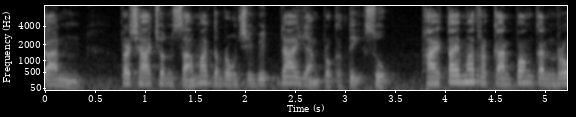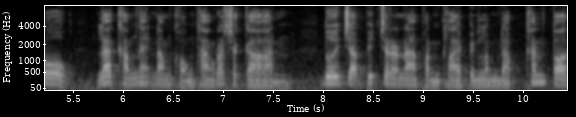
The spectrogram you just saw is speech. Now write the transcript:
กัน ประชาชนสามารถดำรงชีวิตได้อย่างปกติสุข ภายใต้มาตรการป้องกันโรค และคำแนะนำของทางราชการ โดยจะพิจารณาผ่อนคลายเป็นลำดับขั้นตอน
